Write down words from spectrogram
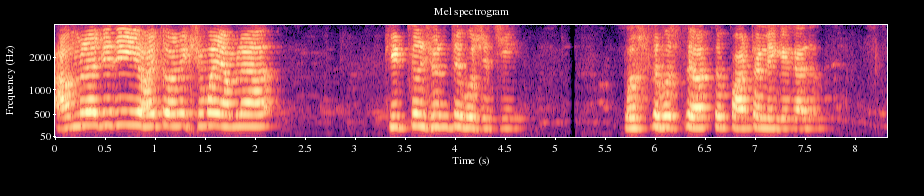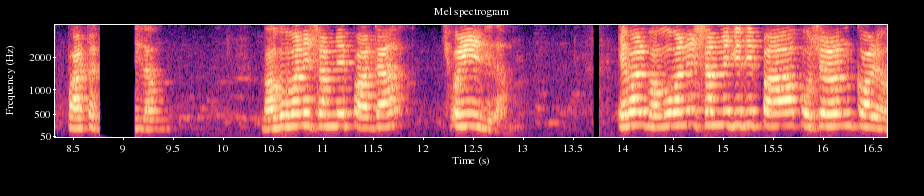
আমরা যদি হয়তো অনেক সময় আমরা কীর্তন শুনতে বসেছি, বসতে বসতে হয়তো পাটা লেগে গেল, পাটা দিলাম, ভগবানের সামনে পাটা ছড়িয়ে দিলাম। এবার ভগবানের সামনে যদি পা প্রসারণ করো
